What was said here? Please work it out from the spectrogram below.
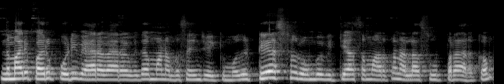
இந்த மாதிரி பருப்பு பொடி வேறு வேறு விதமாக நம்ம செஞ்சு வைக்கும்போது டேஸ்ட்டும் ரொம்ப வித்தியாசமாக இருக்கும். நல்லா சூப்பராக இருக்கும்.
